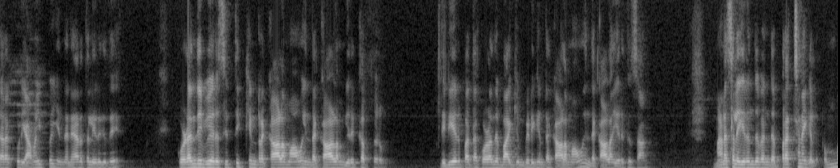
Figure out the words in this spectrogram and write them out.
தரக்கூடிய அமைப்பு இந்த நேரத்தில் இருக்குது. குழந்தை பேர் சித்திக்கின்ற காலமாகவும் இந்த காலம் இருக்கப்பெறும். திடீர்னு பார்த்தா குழந்தை பாக்கியம் கிடைக்கின்ற காலமாகவும் இந்த காலம் இருக்கு சாமி. மனசில் இருந்து வந்த பிரச்சனைகள் ரொம்ப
